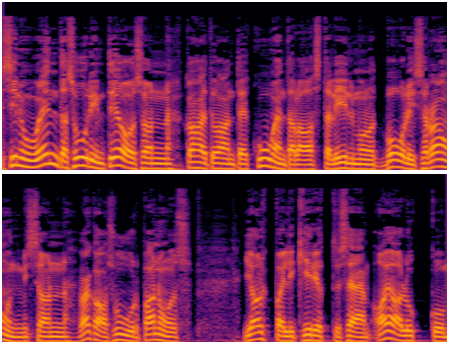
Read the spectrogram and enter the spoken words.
sinu enda suurim teos on kahe tuhande kuuendal aastal ilmunud Ball is round, mis on väga suur panus jalgpallikirjutuse ajalukku.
